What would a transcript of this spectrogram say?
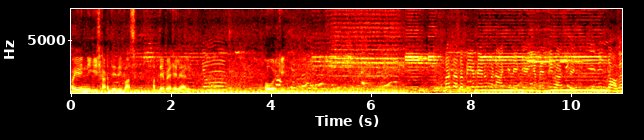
ਭਾਈ ਇੰਨੀ ਕੀ ਛੱਡ ਦੇ ਦੀ ਬਸ ਅੱਧੇ ਪੈਸੇ ਲੈ ਲਈ। ਹੋਰ ਕੀ? ਬਸ ਆਦਾ ਬਈ ਮੈਂ ਇਹਨੂੰ ਬਣਾ ਕੇ ਲੈ ਕੇ ਆਈ ਮਹਿੰਦੀ ਵਾਸਤੇ। ਨਹੀਂ ਨਾ ਹੋਵੇ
